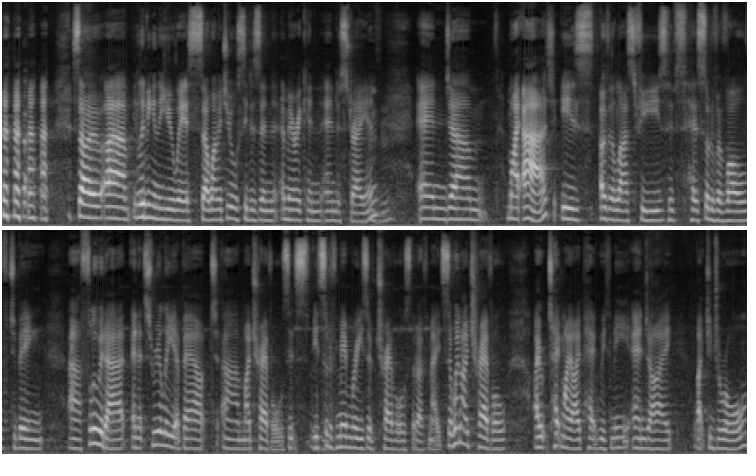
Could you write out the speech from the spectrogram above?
so, um, living in the US, so I'm a dual citizen, American and Australian. Mm-hmm. And um, my art is, over the last few years, has, has sort of evolved to being uh, fluid art, and it's really about um, my travels. It's, mm-hmm. it's sort of memories of travels that I've made. So when I travel, I take my iPad with me and I like to draw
